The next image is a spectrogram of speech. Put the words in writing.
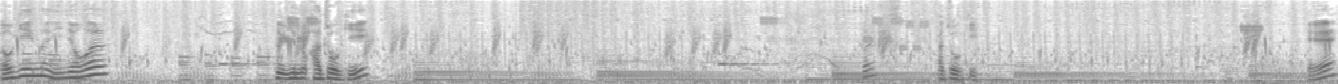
여기 있는 인형을 일로 가져오기. 을 가져오기. 예.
